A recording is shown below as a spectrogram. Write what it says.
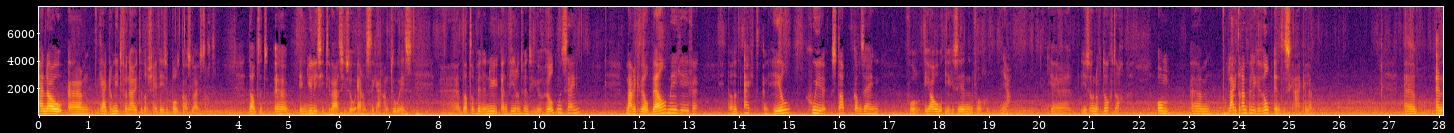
En nou um, ga ik er niet vanuit dat als jij deze podcast luistert, dat het uh, in jullie situatie zo ernstig eraan toe is. Uh, dat er binnen nu en 24 uur hulp moet zijn. Maar ik wil wel meegeven dat het echt een heel goede stap kan zijn voor jou, je gezin, voor ja, je, je zoon of dochter, om um, laagdrempelige hulp in te schakelen. Uh, en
